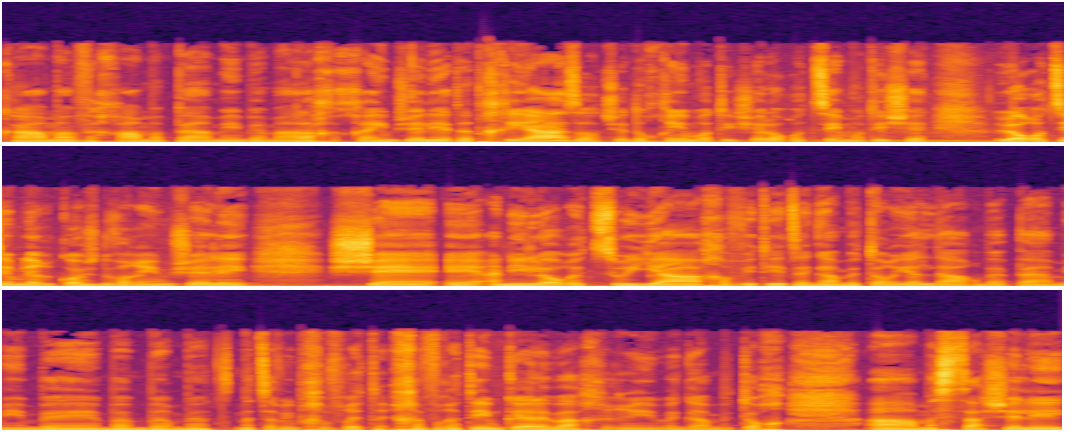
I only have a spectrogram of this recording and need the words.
כמה וכמה פעמים במהלך החיים שלי את הדחייה הזאת, שדוחים אותי, שלא רוצים אותי, שלא רוצים לרכוש דברים שלי, שאני לא רצויה, חוויתי את זה גם בתור ילדה הרבה פעמים במצבים חברת, חברתיים כאלה ואחרים, וגם בתוך המסע שלי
